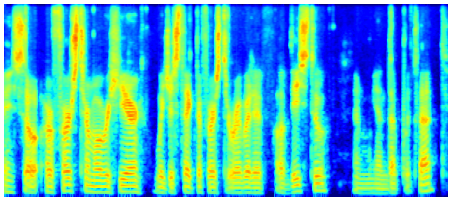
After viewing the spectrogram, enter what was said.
Okay, so our first term over here, we just take the first derivative of these two, and we end up with that.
